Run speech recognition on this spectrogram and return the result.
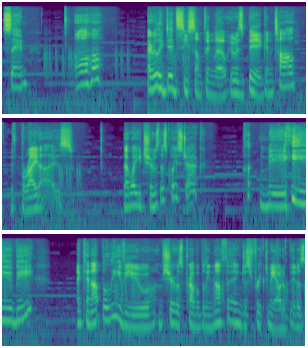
Same. Uh-huh. I really did see something, though. It was big and tall, with bright eyes. That why you chose this place, Jack? Maybe. I cannot believe you. I'm sure it was probably nothing, just freaked me out a bit is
